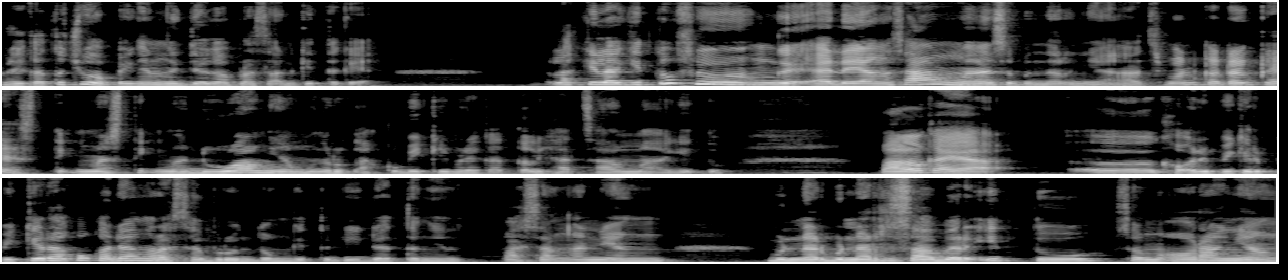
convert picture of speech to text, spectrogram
mereka tuh cuma pengen ngejaga perasaan kita kayak laki-laki tuh nggak ada yang sama sebenarnya. Cuman kadang kayak stigma stigma doang yang menurut aku bikin mereka terlihat sama gitu. Padahal kayak uh, kalau dipikir-pikir aku kadang ngerasa beruntung gitu didatengin pasangan yang benar-benar sabar itu sama orang yang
